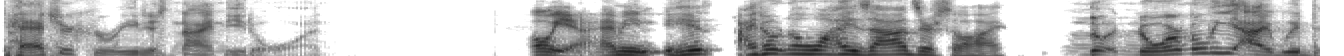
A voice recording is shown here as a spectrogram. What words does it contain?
Patrick Reed is 90 to 1. Oh yeah. I mean, his I don't know why his odds are so high. No, normally I would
